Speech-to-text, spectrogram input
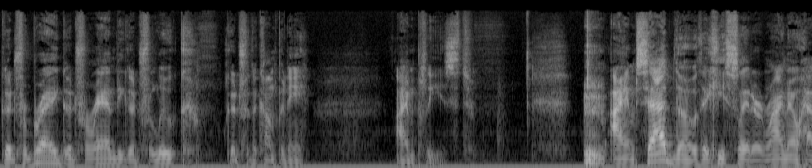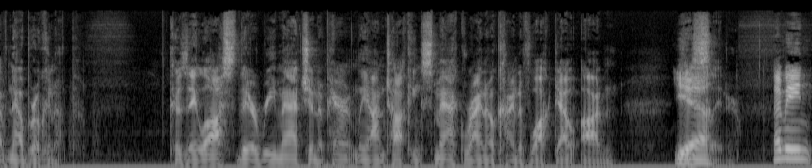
Good for Bray, good for Randy, good for Luke, good for the company. I'm pleased. I am sad though that Heath Slater and Rhino have now broken up. Because they lost their rematch, and apparently on Talking Smack, Rhino kind of walked out on yeah. Heath Slater. I mean,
